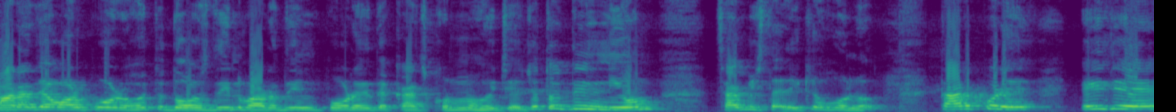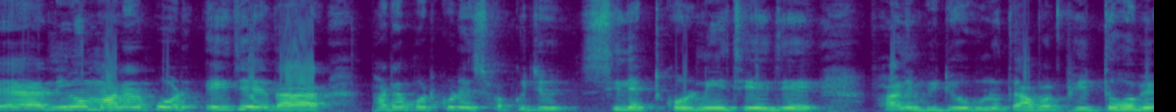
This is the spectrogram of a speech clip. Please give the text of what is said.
মারা যাওয়ার পর হয়তো দশ দিন বারো দিন পরে কাজকর্ম হয়েছে যতদিন নিয়ম ছাব্বিশ তারিখে হলো তারপরে এই যে নিয়ম মানার পর এই যে তারা ফাটাফট করে সব কিছু সিলেক্ট করে নিয়েছে যে ফানি ভিডিওগুলোতে আবার ফিরতে হবে।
